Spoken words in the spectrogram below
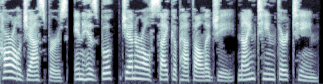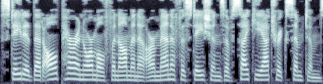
Carl Jaspers, in his book General Psychopathology 1913, stated that all paranormal phenomena are manifestations of psychiatric symptoms.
